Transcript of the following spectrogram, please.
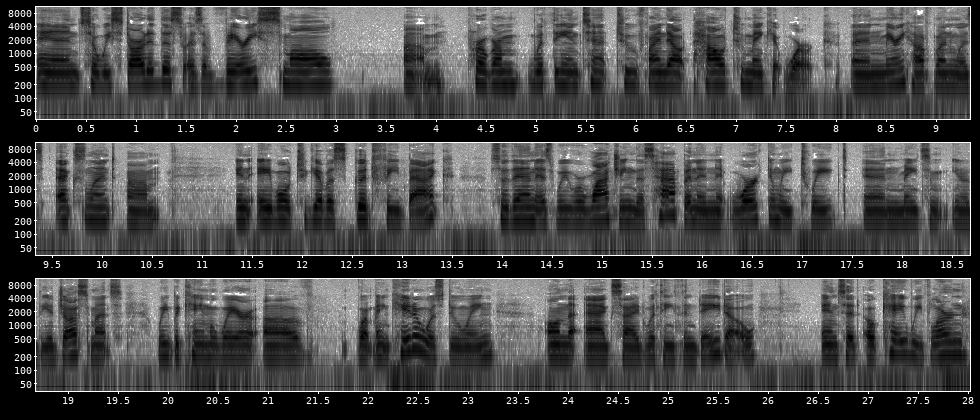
And so we started this as a very small um, program with the intent to find out how to make it work. And Mary Huffman was excellent um, in able to give us good feedback. So then, as we were watching this happen and it worked, and we tweaked and made some, you know, the adjustments, we became aware of what Mankato was doing on the ag side with Ethan Dado and said, okay, we've learned,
